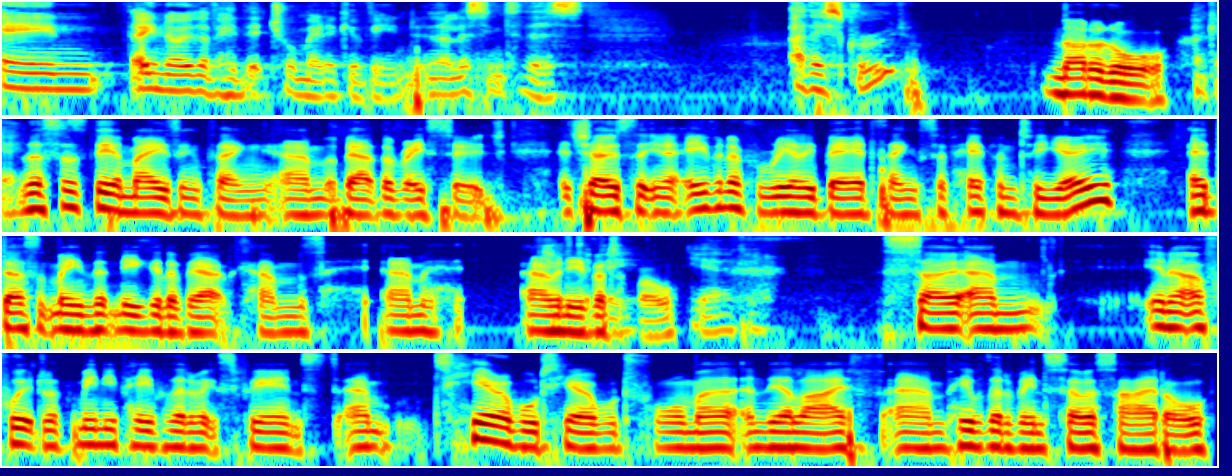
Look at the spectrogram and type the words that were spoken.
and they know they've had that traumatic event, and they're listening to this are they screwed? Not at all. Okay. This is the amazing thing um, about the research. It shows that you know even if really bad things have happened to you, it doesn't mean that negative outcomes um, are inevitable. Yeah. Okay. So um, you know, I've worked with many people that have experienced um, terrible, terrible trauma in their life, um, people that have been suicidal.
